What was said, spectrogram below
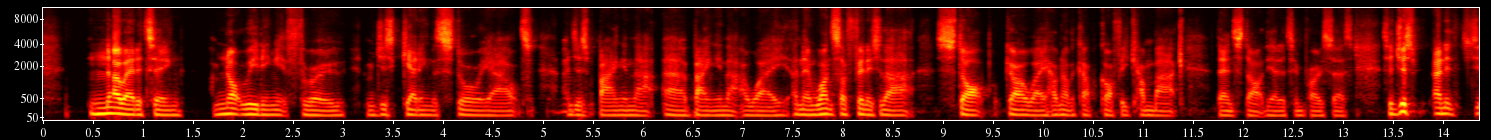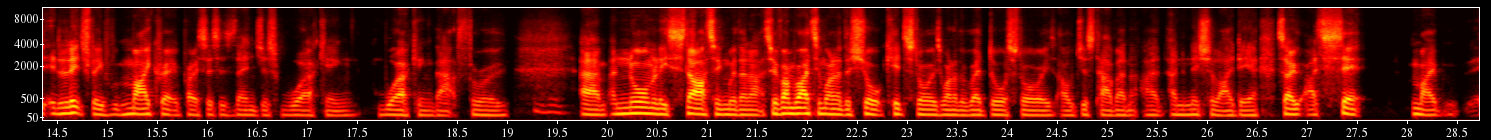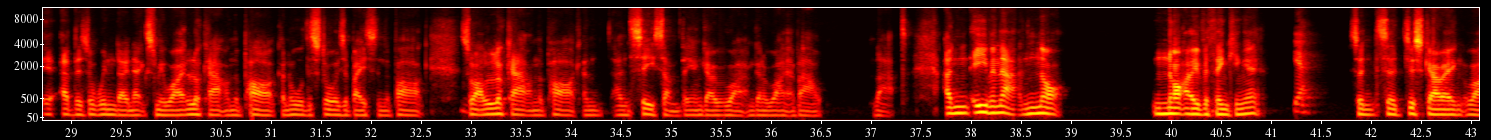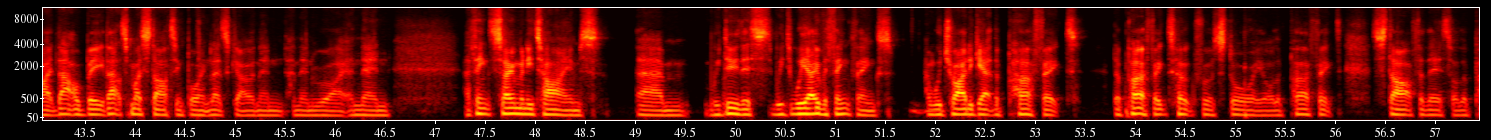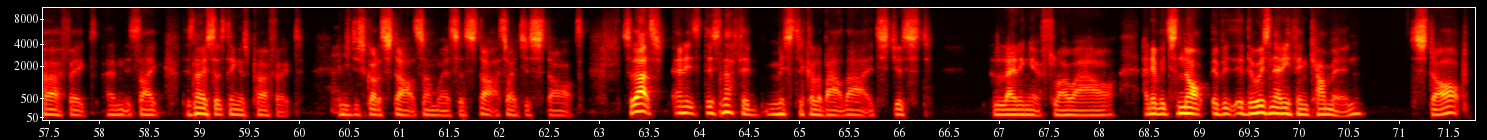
no editing. I'm not reading it through. I'm just getting the story out and just banging that, uh, banging that away. And then once I finish that, stop, go away, have another cup of coffee, come back, then start the editing process. So just, and it, it literally, my creative process is then just working working that through. Mm-hmm. um, and normally starting with an so if i'm writing one of the short kid stories one of the red door stories i'll just have an, an initial idea. So i sit my there's a window next to me where i look out on the park and all the stories are based in the park. So i'll look out on the park and and see something and go right i'm going to write about that. And even that not not overthinking it so so just going right that'll be that's my starting point let's go and then and then right and then I think so many times um, we do this, we, we overthink things and we try to get the perfect, the perfect hook for a story or the perfect start for this or the perfect. And it's like, there's no such thing as perfect. And you just got to start somewhere. So start. So I just start. So that's, and it's, there's nothing mystical about that. It's just letting it flow out. And if it's not, if, it, if there isn't anything coming, stop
